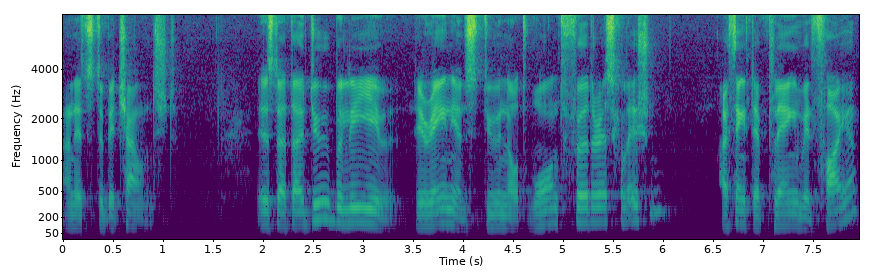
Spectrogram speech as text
and it's to be challenged, is that I do believe the Iranians do not want further escalation. I think they're playing with fire.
